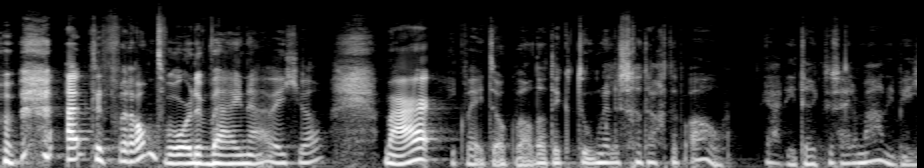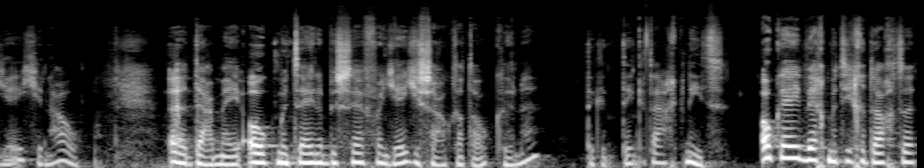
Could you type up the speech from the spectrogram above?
uit te verantwoorden bijna, weet je wel. Maar ik weet ook wel dat ik toen wel eens gedacht heb, oh, ja, die drinkt dus helemaal niet meer. Jeetje, nou. Eh, daarmee ook meteen het besef van, jeetje, zou ik dat ook kunnen? Ik denk, denk het eigenlijk niet. Oké, weg met die gedachten.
